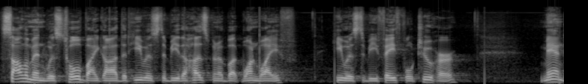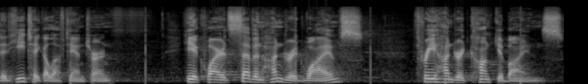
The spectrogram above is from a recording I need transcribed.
Solomon was told by God that he was to be the husband of but one wife, he was to be faithful to her. Man, did he take a left hand turn. He acquired 700 wives, 300 concubines.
